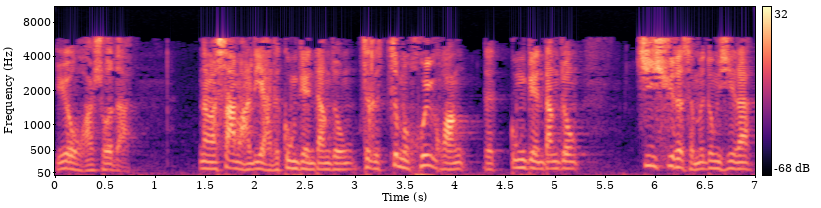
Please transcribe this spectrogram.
耶和华说的。那么撒玛利亚的宫殿当中，这个这么辉煌的宫殿当中，积蓄了什么东西呢？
